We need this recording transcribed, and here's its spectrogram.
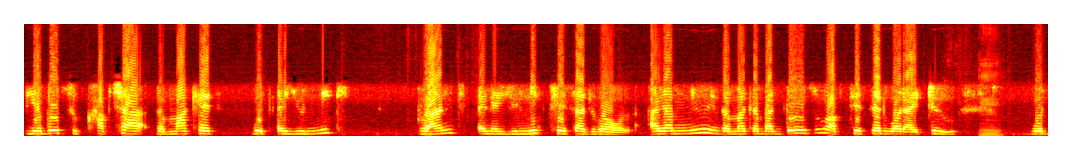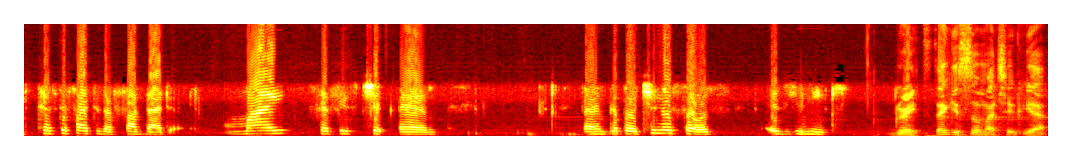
be able to capture the market with a unique brand and a unique taste as well. I am new in the market, but those who have tasted what I do Mm. would testify to the fact that my surface chip um, um, pepperoncino sauce is unique. Great. Thank you so much, Ikuya.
